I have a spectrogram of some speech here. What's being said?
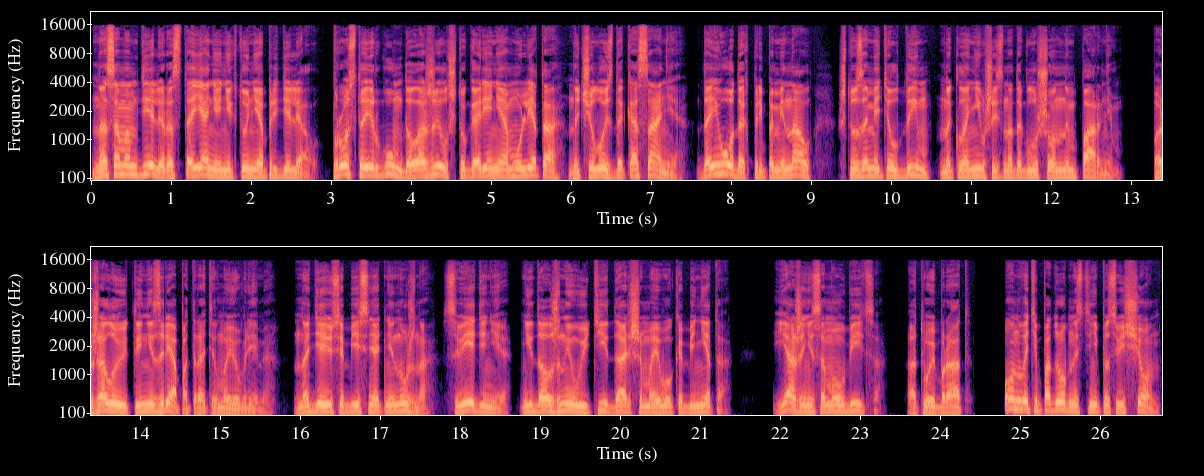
На самом деле расстояние никто не определял. Просто Иргум доложил, что горение амулета началось до касания, да и Одах припоминал, что заметил дым, наклонившись над оглушенным парнем. «Пожалуй, ты не зря потратил мое время. Надеюсь, объяснять не нужно. Сведения не должны уйти дальше моего кабинета. Я же не самоубийца, а твой брат. Он в эти подробности не посвящен.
